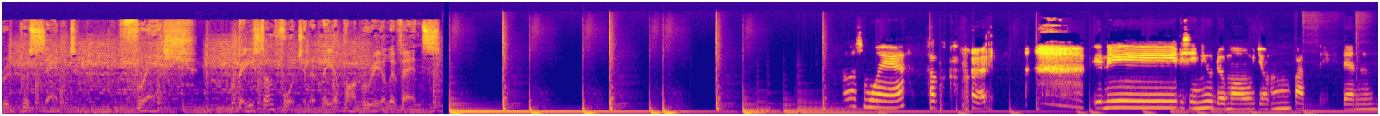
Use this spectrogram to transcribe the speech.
100% fresh. Based unfortunately upon real events. Halo semua ya, apa kabar? ini di sini udah mau jam 4 sih dan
